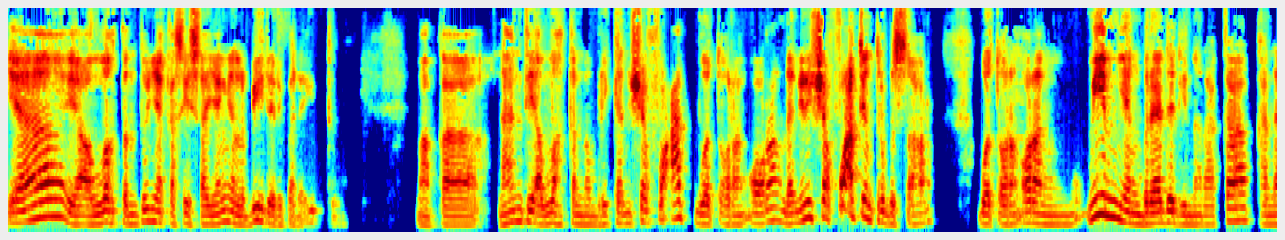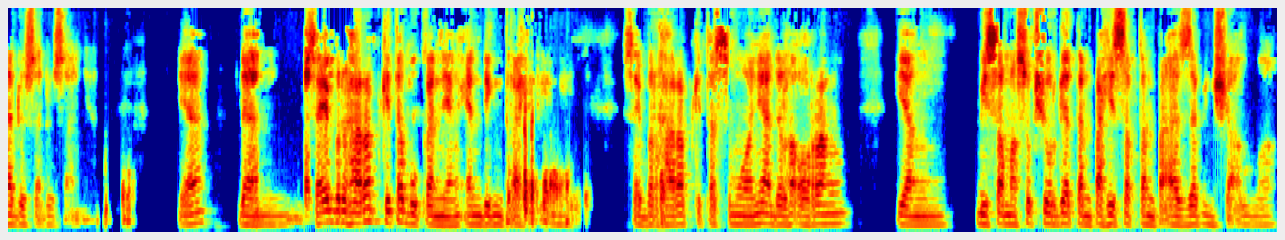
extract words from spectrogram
Ya, ya Allah tentunya kasih sayangnya lebih daripada itu. Maka nanti Allah akan memberikan syafaat buat orang-orang dan ini syafaat yang terbesar buat orang-orang mukmin yang berada di neraka karena dosa-dosanya. Ya, dan saya berharap kita bukan yang ending terakhir ini. Saya berharap kita semuanya adalah orang yang bisa masuk surga tanpa hisap tanpa azab insya Allah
